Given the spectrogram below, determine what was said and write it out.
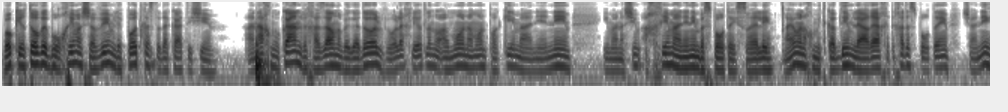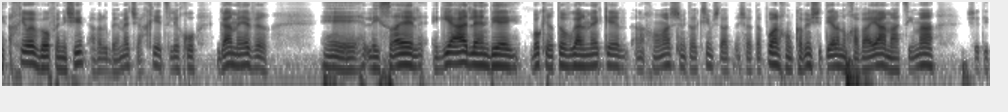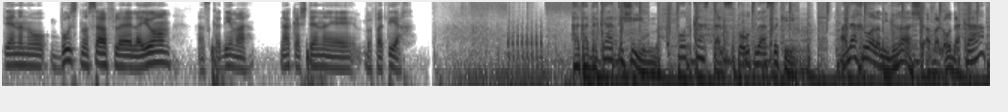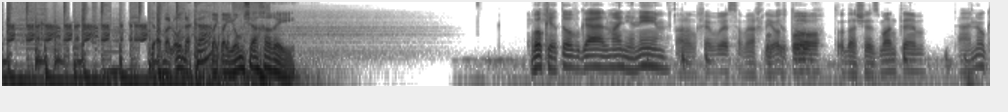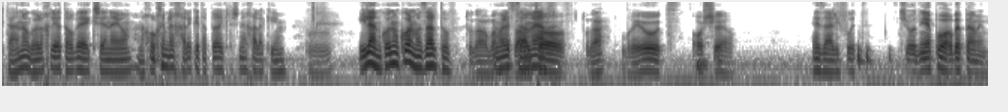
בוקר טוב וברוכים השבים לפודקאסט הדקה ה-90. אנחנו כאן וחזרנו בגדול, והולך להיות לנו המון המון פרקים מעניינים עם האנשים הכי מעניינים בספורט הישראלי. היום אנחנו מתכבדים לארח את אחד הספורטאים שאני הכי אוהב באופן אישי, אבל באמת שהכי הצליחו גם מעבר אה, לישראל, הגיע עד ל-NBA. בוקר טוב, גל מקל, אנחנו ממש מתרגשים שאתה, שאתה פה, אנחנו מקווים שתהיה לנו חוויה מעצימה, שתיתן לנו בוסט נוסף ל- ליום, אז קדימה, נקה שתן אה, בפתיח. הדקה ה-90, פודקאסט על ספורט ועסקים. אנחנו על המגרש, אבל עוד דקה? אבל עוד דקה ביום שאחרי. בוקר טוב, גל, מה העניינים? אהלן חבר'ה, שמח להיות פה, טוב. תודה שהזמנתם. תענוג, תענוג, הולך להיות הרבה אקשן היום. אנחנו הולכים לחלק את הפרק לשני חלקים. Mhm. אילן, קודם כל, מזל טוב. תודה רבה. יום הולדת מזל שמח. טוב, תודה. בריאות, אושר. איזה אליפות. שעוד נהיה פה הרבה פעמים.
